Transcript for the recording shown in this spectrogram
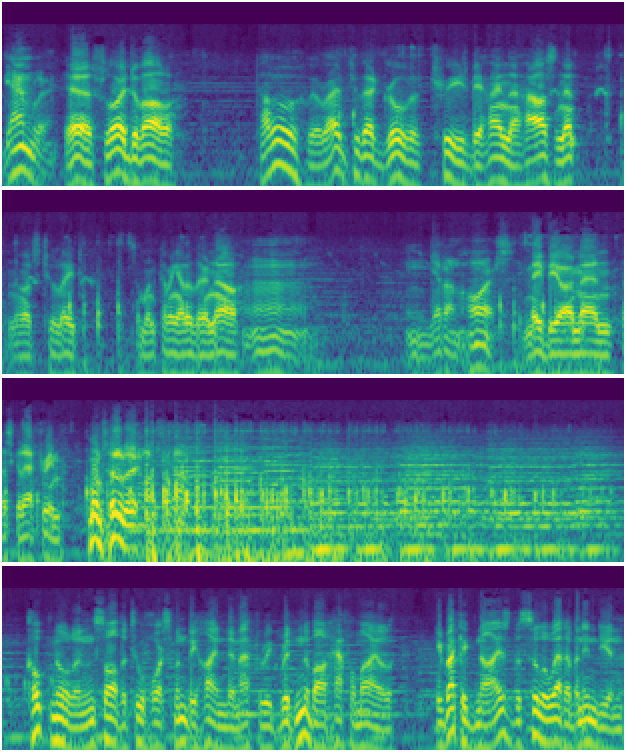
Gambler. Yes, Floyd Duval. Tonto, we'll ride through that grove of trees behind the house and then. No, it's too late. Someone coming out of there now. Ah, he can get on horse. It may be our man. Let's get after him. Come on, Silver. Coke Nolan saw the two horsemen behind him after he'd ridden about half a mile. He recognized the silhouette of an Indian,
